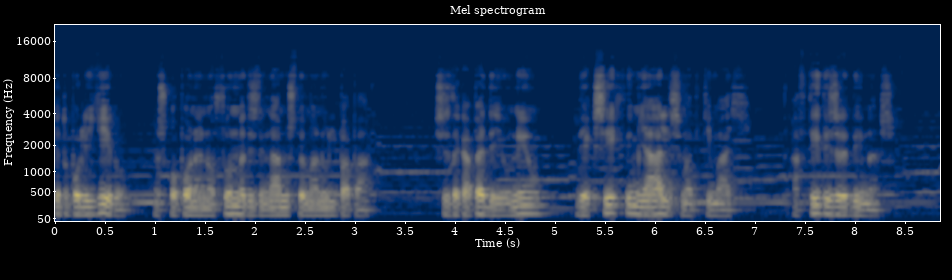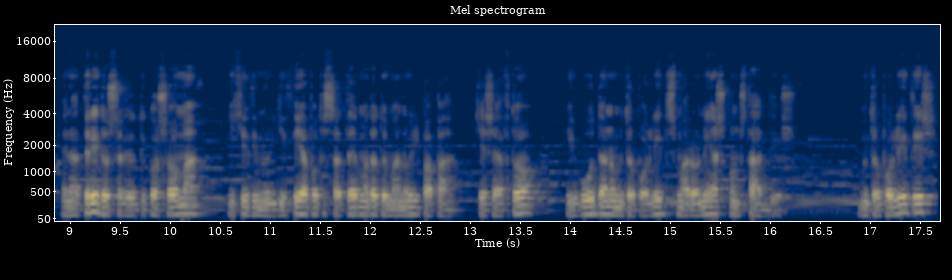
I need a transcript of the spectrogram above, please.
και του Πολυγύρου με σκοπό να ενωθούν με τις δυνάμεις του Εμμανουήλ Παπά. Στις 15 Ιουνίου διεξήχθη μια άλλη σημαντική μάχη, αυτή της Ρεντίνας. Ένα τρίτο στρατιωτικό σώμα είχε δημιουργηθεί από τα στρατεύματα του Εμμανουήλ Παπά και σε αυτό ηγούνταν ο Μητροπολίτης Μαρονίας Κωνσταντιο. Ο Μητροπολίτης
